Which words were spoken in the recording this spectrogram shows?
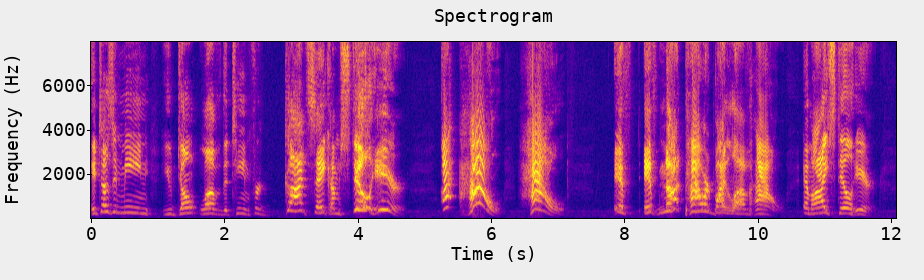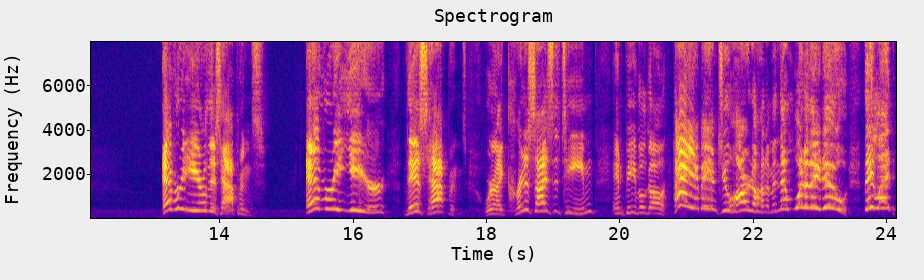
It doesn't mean you don't love the team for God's sake, I'm still here. How? How? If if not powered by love, how am I still here? Every year this happens. Every year this happens where I criticize the team and people go, hey, you're being too hard on them. And then what do they do? They let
